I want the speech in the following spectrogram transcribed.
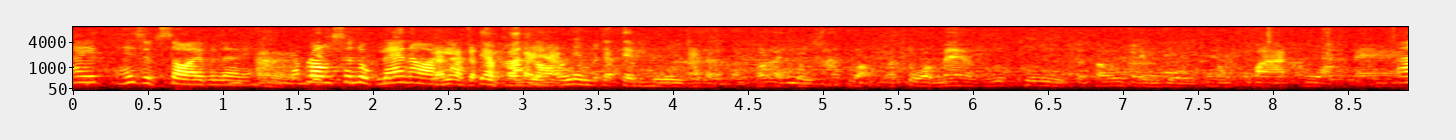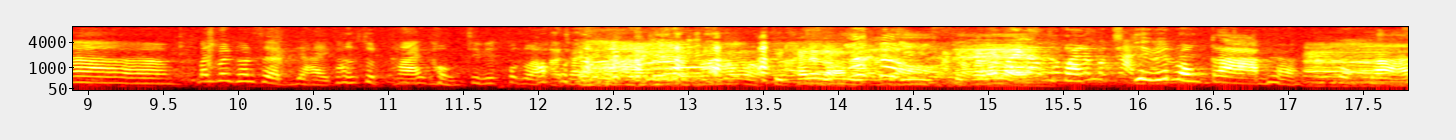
ให้ให้สุดซอยไปเลยค่ะรับรองสนุกแน่นอนแล้วเราค่ะจะอย่างทำพัดอะไรร้องนะเนี่ยมันจะเต็มวงขนาดไหนเพราะหลายคนคาดหวังว่าตัวแม่ลูกทุ่งจะต้องเต็มวงฟาดหัวแน่อ่ามันเป็นคอนเสิร์ตใหญ่ครั้งสุดท้ายของชีวิตพวกเราอาจารย์เลยสัมภาษณ์ว่าแบบปิดเขาเลยเหรอมีอะไรดีปิดเขาแล้วเหรอเราทำไมเราประกาศชีวิตวงการค่ะวงการ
